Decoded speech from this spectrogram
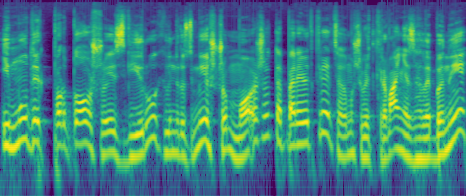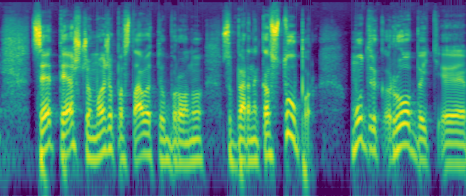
і мудрик продовжує свій рух. Він розуміє, що може тепер відкритися, тому що відкривання з глибини це те, що може поставити оборону суперника в ступор. Мудрик робить е,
